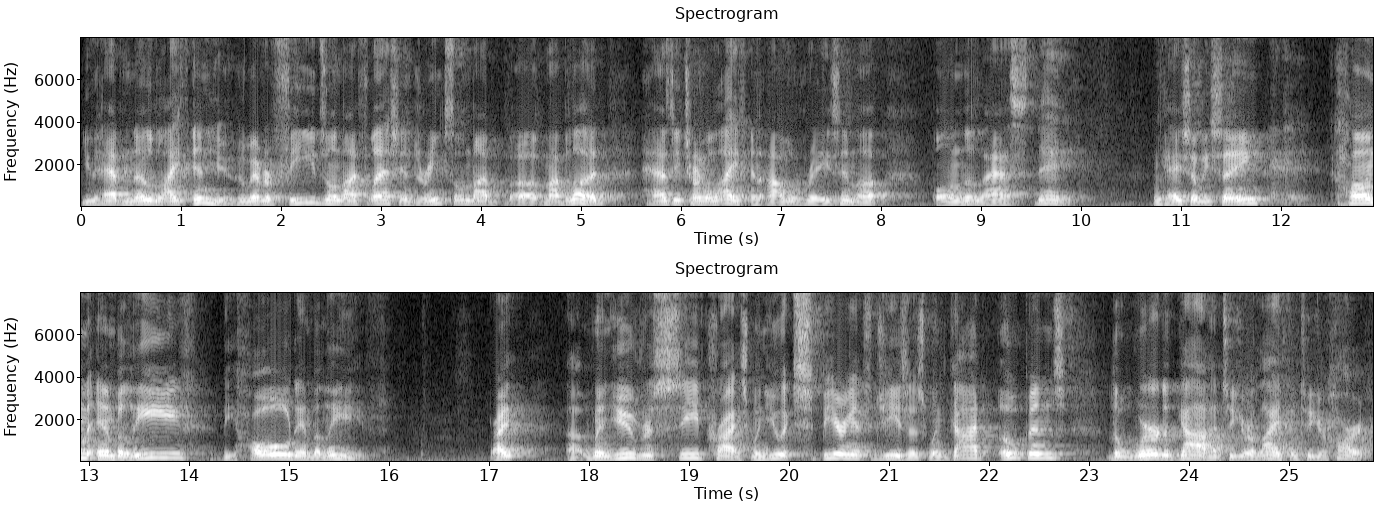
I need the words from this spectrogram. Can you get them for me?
you have no life in you. Whoever feeds on my flesh and drinks on my, uh, my blood has eternal life, and I will raise him up on the last day. Okay, so he's saying, Come and believe, behold and believe. Right? Uh, when you receive Christ, when you experience Jesus, when God opens the Word of God to your life and to your heart,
